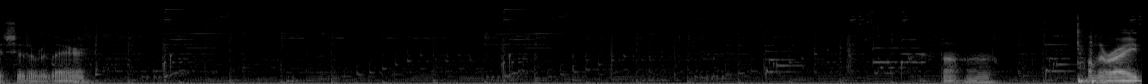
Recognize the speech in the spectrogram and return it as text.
Hit shit over there. Uh-huh. On the right.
